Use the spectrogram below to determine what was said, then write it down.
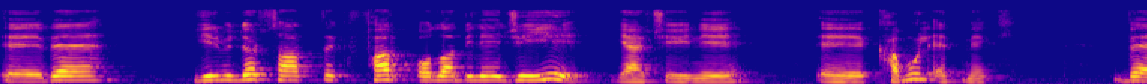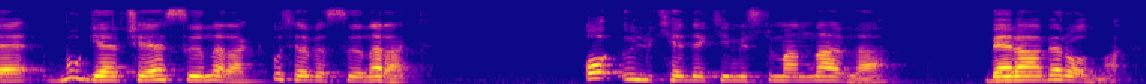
e, ve 24 saatlik fark olabileceği gerçeğini e, kabul etmek ve bu gerçeğe sığınarak, bu sebebe sığınarak o ülkedeki Müslümanlarla beraber olmak,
